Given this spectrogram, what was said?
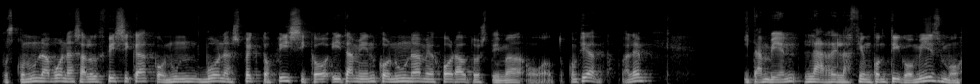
pues con una buena salud física, con un buen aspecto físico y también con una mejor autoestima o autoconfianza, ¿vale? Y también la relación contigo mismo.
